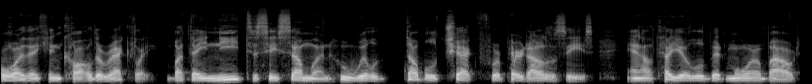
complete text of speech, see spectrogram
or they can call directly. But they need to see someone who will double check for periodontal disease. And I'll tell you a little bit more about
